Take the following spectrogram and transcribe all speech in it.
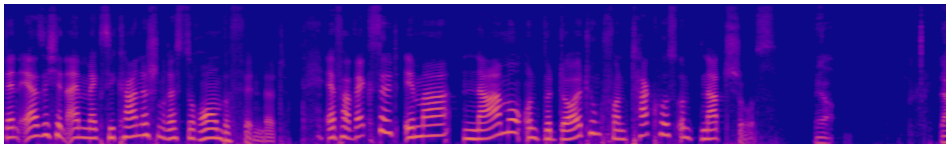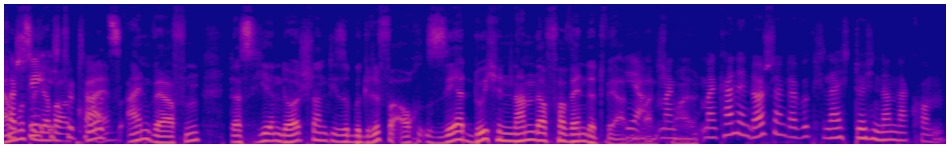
wenn er sich in einem mexikanischen Restaurant befindet. Er verwechselt immer Name und Bedeutung von Tacos und Nachos. Ja. Da Versteh muss ich ich aber total. kurz einwerfen, dass hier in Deutschland diese Begriffe auch sehr durcheinander verwendet werden Ja, manchmal. man, man kann in Deutschland da wirklich leicht durcheinander kommen.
